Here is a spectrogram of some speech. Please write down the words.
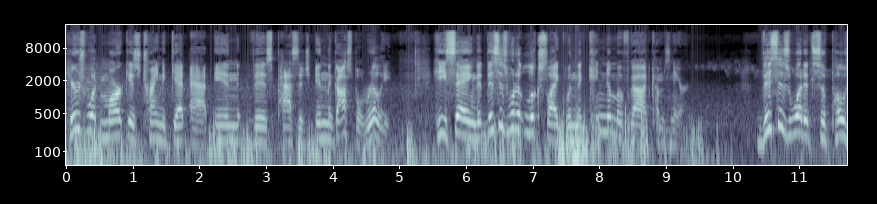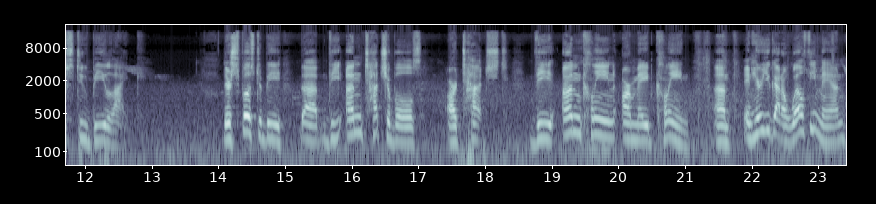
here's what Mark is trying to get at in this passage, in the gospel, really. He's saying that this is what it looks like when the kingdom of God comes near. This is what it's supposed to be like. There's supposed to be uh, the untouchables are touched, the unclean are made clean. Um, and here you got a wealthy man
